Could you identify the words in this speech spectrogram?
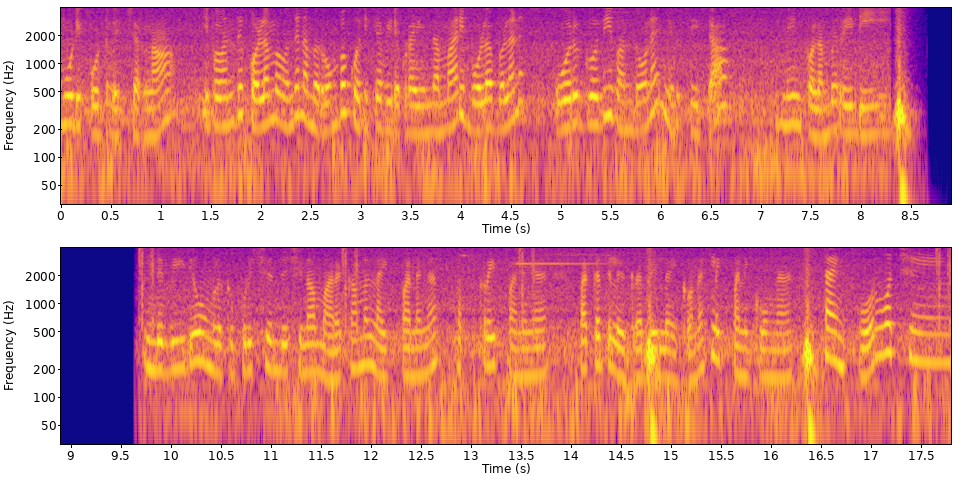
மூடி போட்டு வச்சிடலாம் இப்போ வந்து குழம்ப வந்து நம்ம ரொம்ப கொதிக்க விடக்கூடாது. இந்த மாதிரி பொல பொலன்னு ஒரு கொதி வந்தோன்னே நிறுத்திட்டா மீன் குழம்பு ரெடி இந்த வீடியோ உங்களுக்கு பிடிச்சிருந்துச்சுன்னா மறக்காமல் லைக் பண்ணுங்கள் சப்ஸ்கிரைப் பண்ணுங்கள் பக்கத்தில் இருக்கிற பெல் ஐக்கோனை கிளிக் பண்ணிக்கோங்க. தேங்க்ஸ் ஃபார் வாட்சிங்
